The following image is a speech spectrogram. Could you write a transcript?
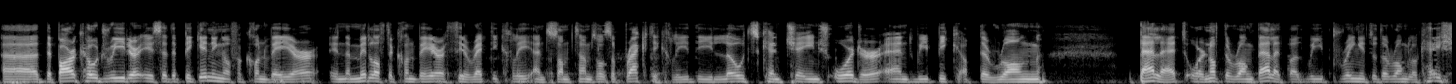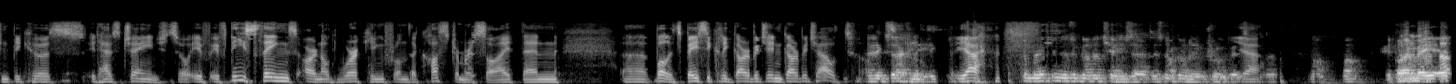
Uh, the barcode reader is at the beginning of a conveyor. In the middle of the conveyor, theoretically and sometimes also practically, the loads can change order and we pick up the wrong ballot or not the wrong ballot, but we bring it to the wrong location because it has changed. So if, if these things are not working from the customer side, then uh, well, it's basically garbage in, garbage out. Exactly. Yeah. Commission isn't going to change that. It's not going to improve it. Yeah. No, no. If I may add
